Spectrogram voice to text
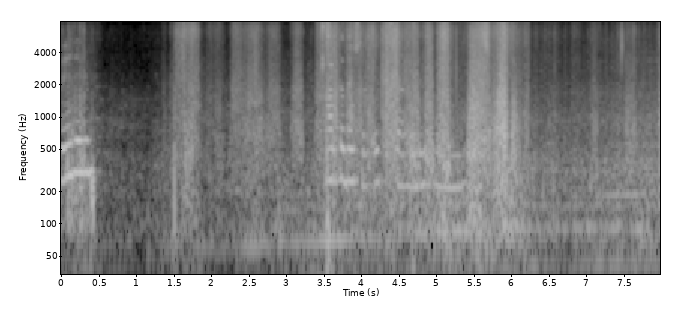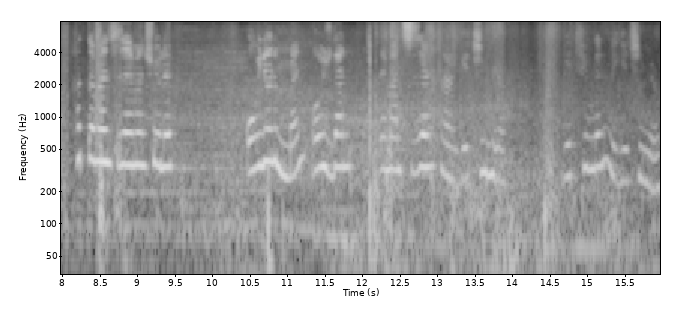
Verelim. Arkadaşlar 30 saniye beklememiz lazım. Hatta ben size hemen şöyle oynarım ben. O yüzden hemen size ha, geçilmiyor. Geçeyim dedim de geçilmiyor.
